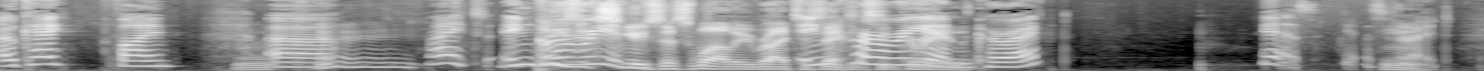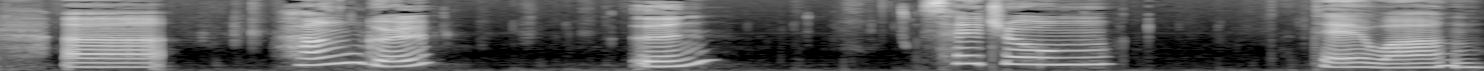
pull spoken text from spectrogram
Okay, fine. Uh, right in Please Korean. excuse us while we write a in sentence Korean, in Korean. correct? Yes, yes, Yeah. right. Uh, 한글은 세종 대왕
